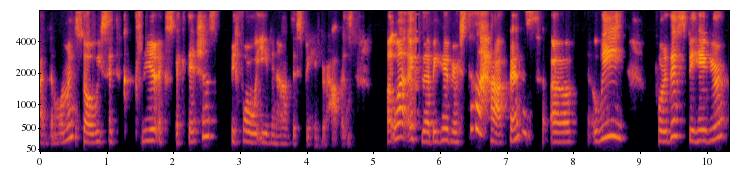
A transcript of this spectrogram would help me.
at the moment. So we set clear expectations before we even have this behavior happens. But what if the behavior still happens? Uh, we, for this behavior,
